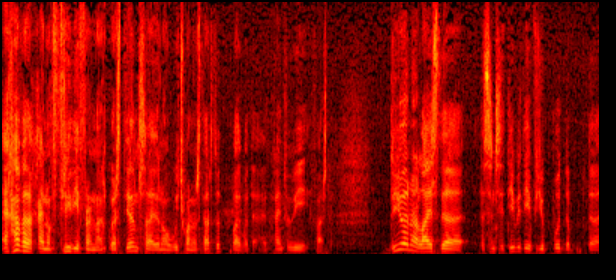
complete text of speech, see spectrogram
I have a kind of three different questions. I don't know which one to start with, but, but I'm trying to be fast. Do you analyze the, the sensitivity if you put the, the,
